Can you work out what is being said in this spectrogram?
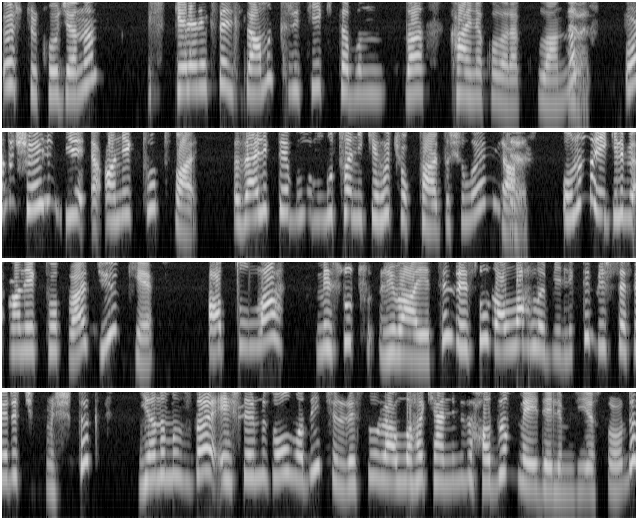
Öztürk hocanın Geleneksel İslam'ın kritiği kitabında kaynak olarak kullandım. Evet. Orada şöyle bir e, anekdot var. Özellikle bu muta nikahı çok tartışılıyor ya. Evet. Onunla ilgili bir anekdot var. Diyor ki Abdullah Mesut rivayeti Resulullah'la birlikte bir sefere çıkmıştık. Yanımızda eşlerimiz olmadığı için Resulullah'a kendimizi hadım mı edelim diye sorduk.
